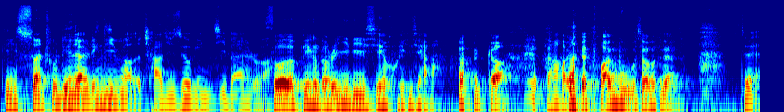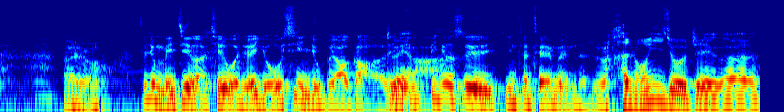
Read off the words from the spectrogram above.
给你算出零点零几秒的差距，最后给你击败，是吧？所有的兵都是一滴血回家，哥，然后一个团补什么的。对，哎呦。这就没劲了。其实我觉得游戏你就不要搞了，对啊，毕竟是 entertainment 是吧？很容易就这个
